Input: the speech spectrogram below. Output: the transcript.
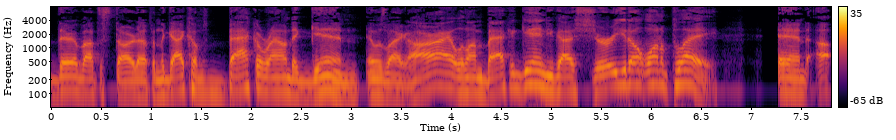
they're about to start up and the guy comes back around again and was like, all right, well, I'm back again. You guys sure you don't want to play? And uh,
